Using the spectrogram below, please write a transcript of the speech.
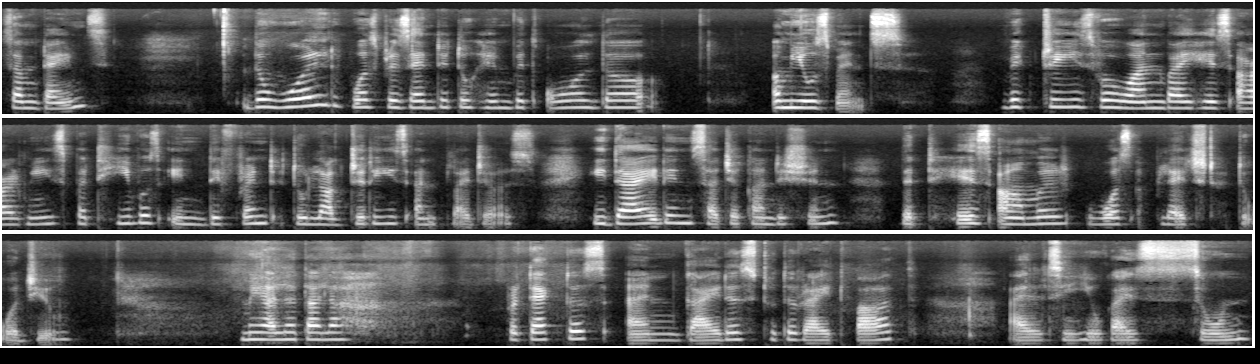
sometimes. The world was presented to him with all the amusements. Victories were won by his armies, but he was indifferent to luxuries and pleasures. He died in such a condition that his armor was pledged towards you. May Allah Ta'ala protect us and guide us to the right path. I'll see you guys soon.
